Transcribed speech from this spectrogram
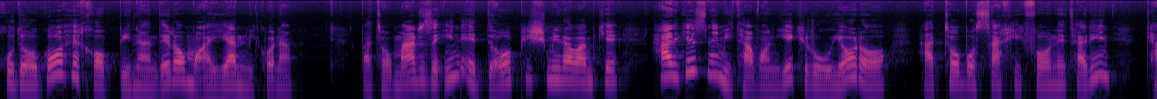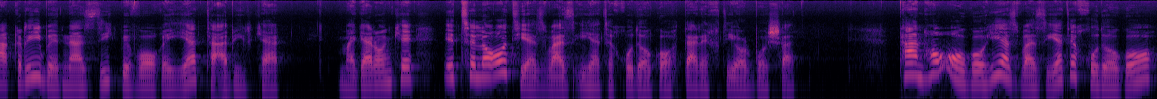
خداگاه خواب بیننده را معین می کنم و تا مرز این ادعا پیش می روم که هرگز نمی توان یک رویا را حتی با سخیفانه ترین تقریب نزدیک به واقعیت تعبیر کرد مگر آنکه اطلاعاتی از وضعیت خداگاه در اختیار باشد. تنها آگاهی از وضعیت خداگاه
